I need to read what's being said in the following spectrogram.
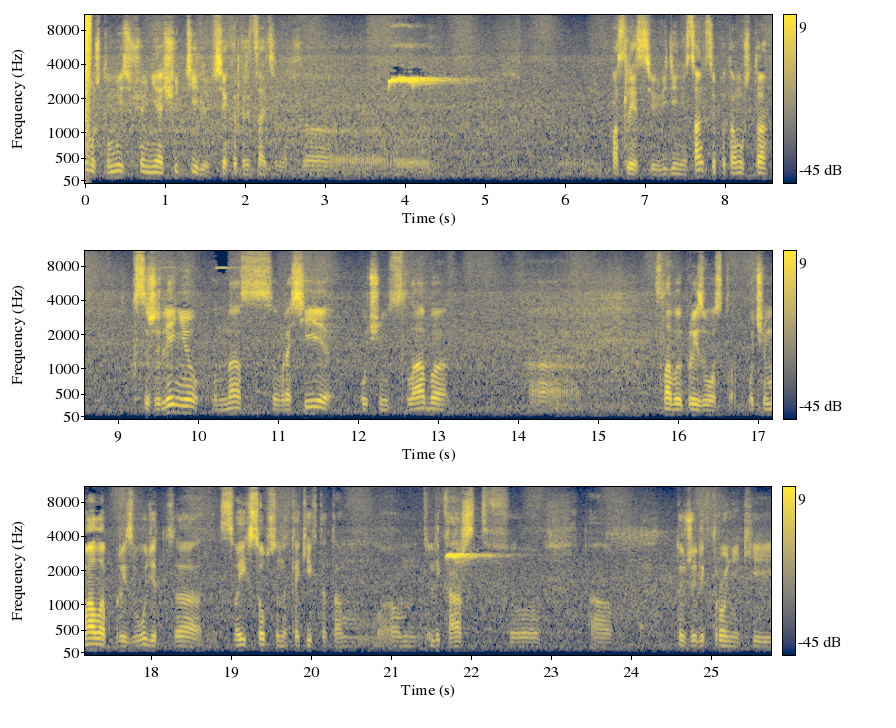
думаю, что мы еще не ощутили всех отрицательных э, последствий введения санкций, потому что, к сожалению, у нас в России очень слабо э, слабое производство. Очень мало производит своих собственных каких-то там лекарств, той же электроники.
